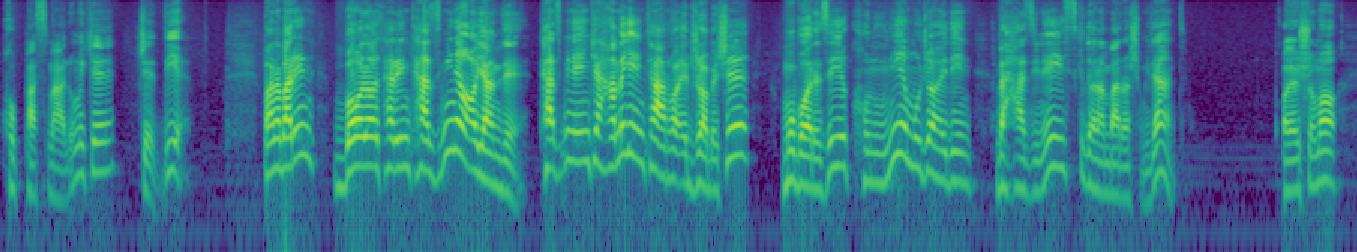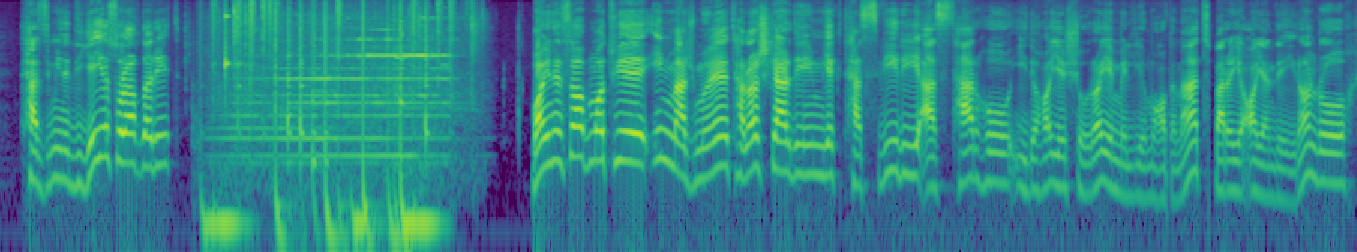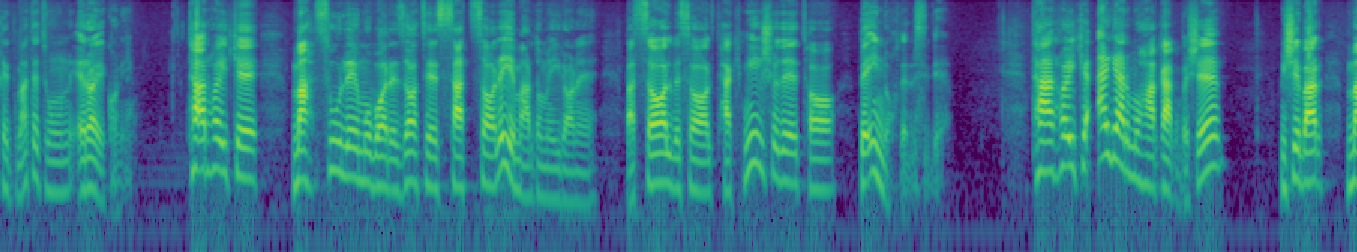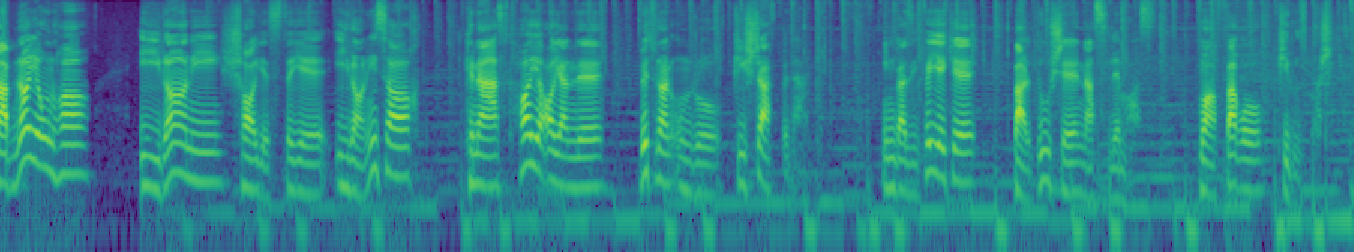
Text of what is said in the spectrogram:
خب پس معلومه که جدیه. بنابراین بالاترین تضمین آینده تضمین اینکه همه این طرحها اجرا بشه مبارزه کنونی مجاهدین و هزینه است که دارن براش میدند آیا شما تضمین دیگه رو سراغ دارید؟ با این حساب ما توی این مجموعه تلاش کردیم یک تصویری از طرح و ایده های شورای ملی مقاومت برای آینده ایران رو خدمتتون ارائه کنیم طرحهایی که محصول مبارزات 100 ساله مردم ایرانه و سال به سال تکمیل شده تا به این نقطه رسیده. طرحهایی که اگر محقق بشه میشه بر مبنای اونها ایرانی شایسته ایرانی ساخت که نسلهای آینده بتونن اون رو پیشرفت بدن. این وظیفه که بر دوش نسل ماست. موفق و پیروز باشید.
